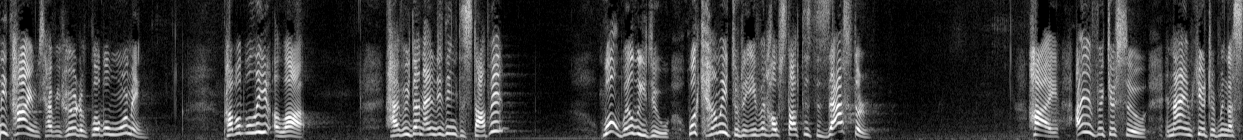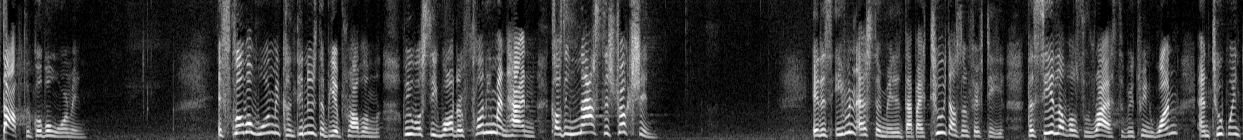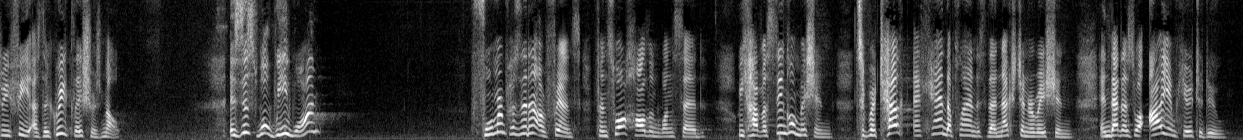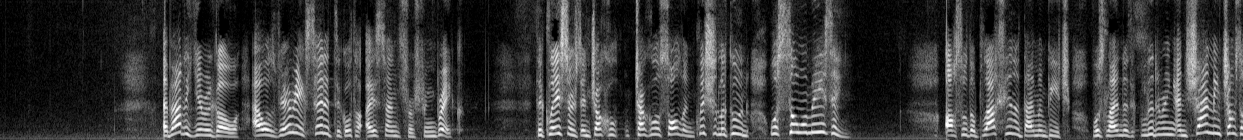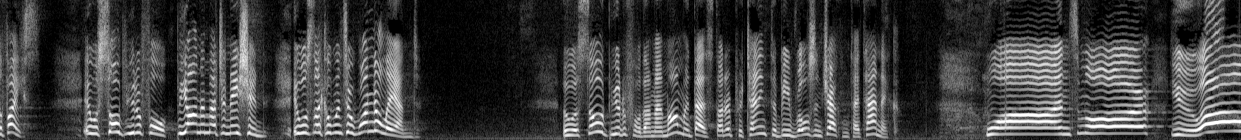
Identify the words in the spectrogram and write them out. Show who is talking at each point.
Speaker 1: many times have you heard of global warming? Probably a lot. Have you done anything to stop it? What will we do? What can we do to even help stop this disaster? Hi, I am Victor Hsu, and I am here to bring a stop to global warming. If global warming continues to be a problem, we will see water flooding Manhattan, causing mass destruction. It is even estimated that by 2050, the sea levels will rise to between 1 and 2.3 feet as the Great Glaciers melt. Is this what we want? Former President of France, Francois Hollande once said, we have a single mission, to protect and hand the planet to the next generation, and that is what I am here to do. About a year ago, I was very excited to go to Iceland for spring break. The glaciers in and Glacier Lagoon was so amazing. Also, the black sand of Diamond Beach was lined with glittering and shining chunks of ice. It was so beautiful, beyond imagination. It was like a winter wonderland. It was so beautiful that my mom and dad started pretending to be Rose and Jack from Titanic. Once more, you open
